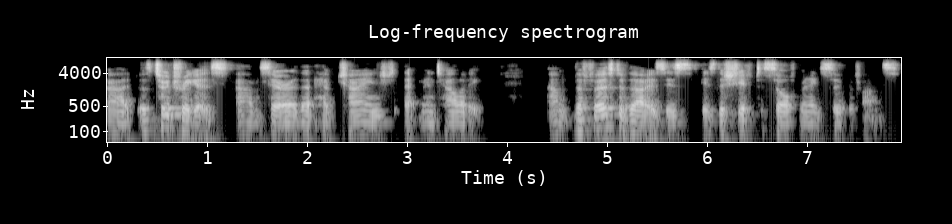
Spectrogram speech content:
uh, there's two triggers, um, Sarah, that have changed that mentality. Um, the first of those is, is the shift to self-managed super funds.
